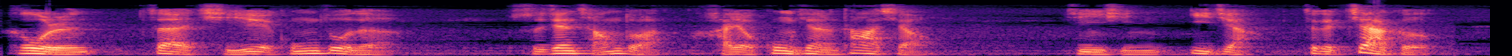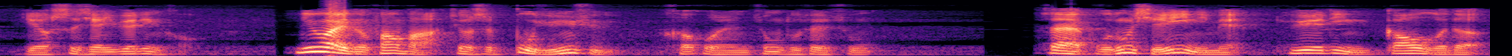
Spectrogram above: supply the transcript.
合伙人在企业工作的。时间长短还有贡献的大小进行议价，这个价格也要事先约定好。另外一种方法就是不允许合伙人中途退出，在股东协议里面约定高额的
